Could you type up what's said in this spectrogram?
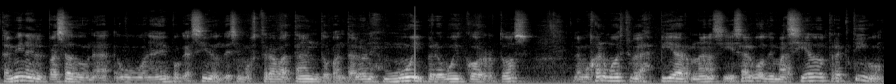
también en el pasado hubo una época así donde se mostraba tanto pantalones muy pero muy cortos. La mujer muestra las piernas y es algo demasiado atractivo.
